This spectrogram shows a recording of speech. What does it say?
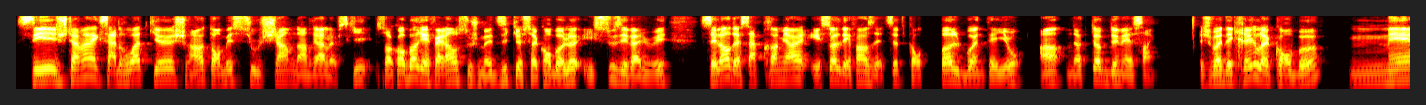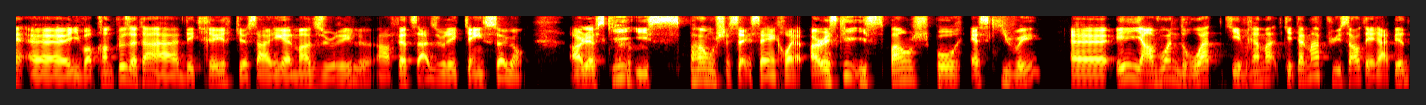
C'est justement avec sa droite que je suis vraiment tombé sous le charme d'André Arlovski. Son combat référence où je me dis que ce combat-là est sous-évalué, c'est lors de sa première et seule défense de titre contre Paul Buentello en octobre 2005. Je vais décrire le combat, mais euh, il va prendre plus de temps à décrire que ça a réellement duré. En fait, ça a duré 15 secondes. Arlovski, il se penche, c'est incroyable. Arlovski, il se penche pour esquiver euh, et il envoie une droite qui est vraiment, qui est tellement puissante et rapide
